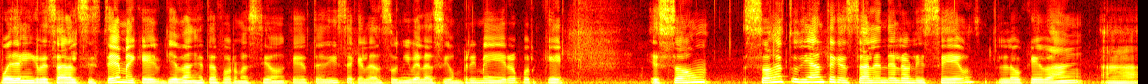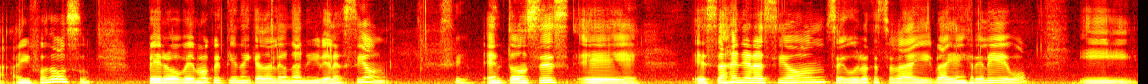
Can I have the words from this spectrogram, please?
pueden ingresar al sistema y que llevan esta formación que usted dice, que le dan su nivelación primero, porque son son estudiantes que salen de los liceos, los que van a, Infodosu, pero vemos que tienen que darle una nivelación. Entonces, eh, esa generación seguro que se va, a ir, vaya en relevo y,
